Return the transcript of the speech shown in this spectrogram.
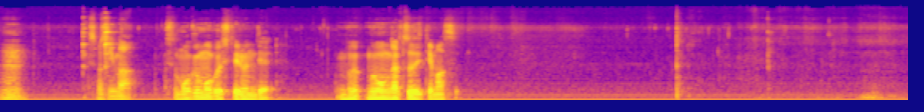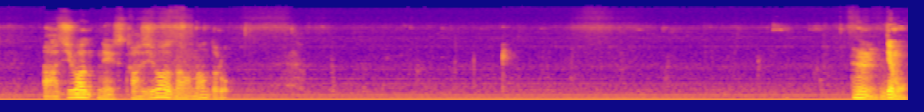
うん。すいません今ちょっともぐもぐしてるんで無無音が続いてます。味はね味はななんだろううんでも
